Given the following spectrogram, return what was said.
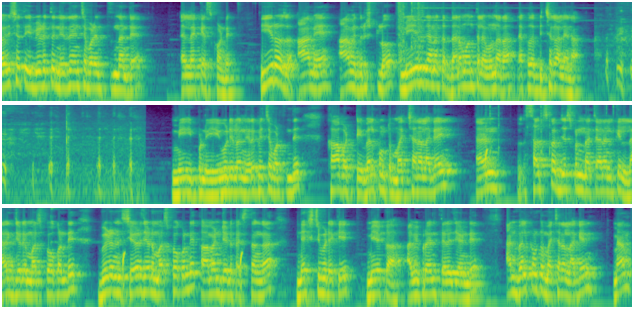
భవిష్యత్తు ఈ వీడియోతో నిర్ణయించబడుతుందంటే లెక్కేసుకోండి. ఈరోజు ఆమె ఆమె దృష్టిలో మీరు గనక ధనవంతులే ఉన్నారా లేకపోతే బిచ్చగాలేనా మీ ఇప్పుడు ఈ వీడియోలో నిరూపించబడుతుంది. కాబట్టి welcome to my channel again. And subscribe చేసుకుని నా ఛానల్కి లైక్ చేయడం మర్చిపోకండి. వీడియోని షేర్ చేయడం మర్చిపోకండి. కామెంట్ చేయడం ఖచ్చితంగా. నెక్స్ట్ వీడియోకి మీ యొక్క అభిప్రాయం తెలియజేయండి. And welcome to my channel again. Ma'am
